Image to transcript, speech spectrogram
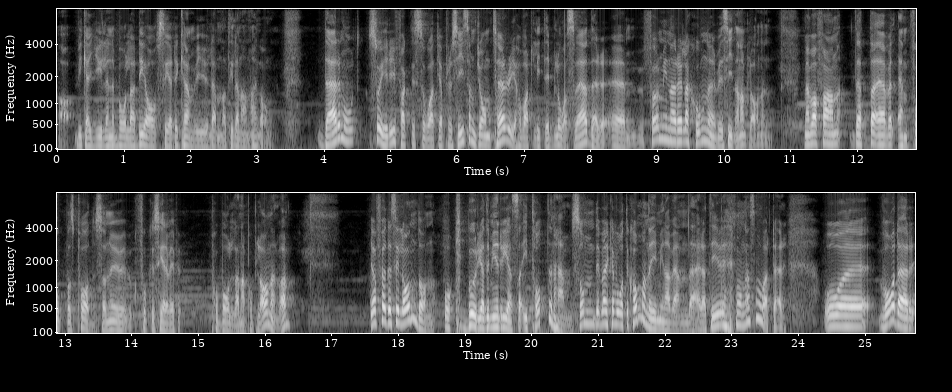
Ja, vilka gyllene bollar det avser, det kan vi ju lämna till en annan gång. Däremot så är det ju faktiskt så att jag precis som John Terry har varit lite i blåsväder ehm, för mina relationer vid sidan av planen. Men vad fan, detta är väl en fotbollspodd så nu fokuserar vi på bollarna på planen va? Jag föddes i London och började min resa i Tottenham som det verkar vara återkommande i mina vän där, att det är många som har varit där. Och eh, var där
